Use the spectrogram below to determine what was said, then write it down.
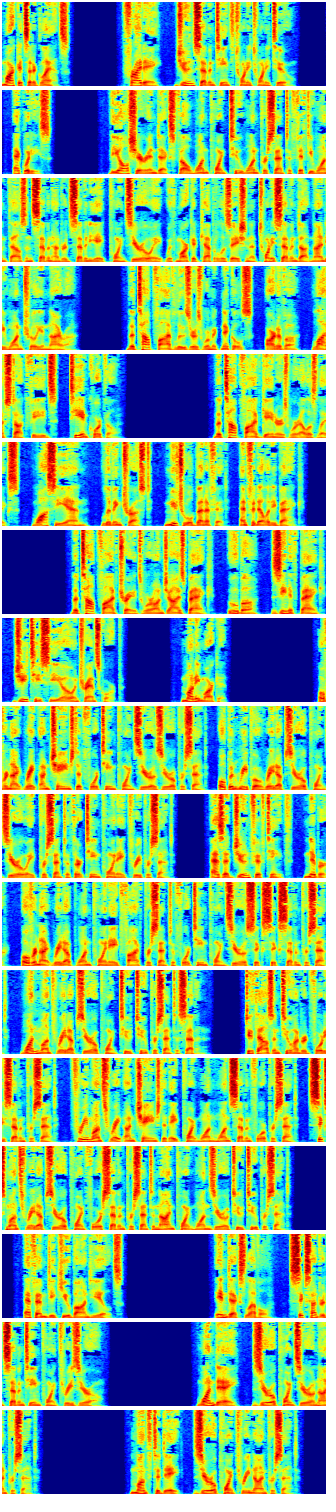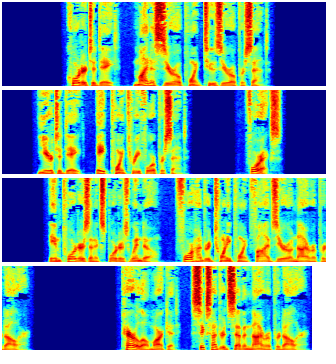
Markets at a glance. Friday, June 17, 2022. Equities. The All Share Index fell 1.21% to 51,778.08 with market capitalization at 27.91 trillion naira. The top five losers were McNichols, Arteva, Livestock Feeds, T and Courteville. The top five gainers were Ellah Lakes, WASEN, Living Trust, Mutual Benefit, and Fidelity Bank. The top five trades were on Jaiz Bank, UBA, Zenith Bank, GTCO, and Transcorp. Money Market. Overnight rate unchanged at 14.00%, open repo rate up 0.08% to 13.83%. As at June 15, NIBOR, overnight rate up 1.85% to 14.0667%, one month rate up 0.22% to 7. 2,247%, three months rate unchanged at 8.1174%, six months rate up 0.47% to 9.1022%. FMDQ bond yields. Index level 617.30. One day 0.09%. Month to date 0.39%. Quarter to date minus 0.20%. Year to date 8.34%. Forex. Importers and exporters window 420.50 naira per dollar. Parallel market 607 naira per dollar.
